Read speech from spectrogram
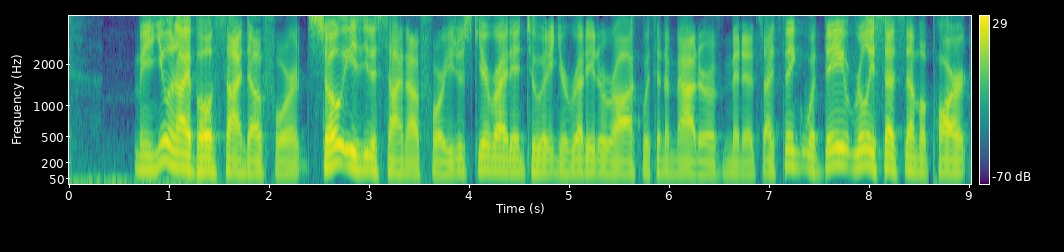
I mean, you and I both signed up for it. So easy to sign up for. You just get right into it and you're ready to rock within a matter of minutes. I think what they really sets them apart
